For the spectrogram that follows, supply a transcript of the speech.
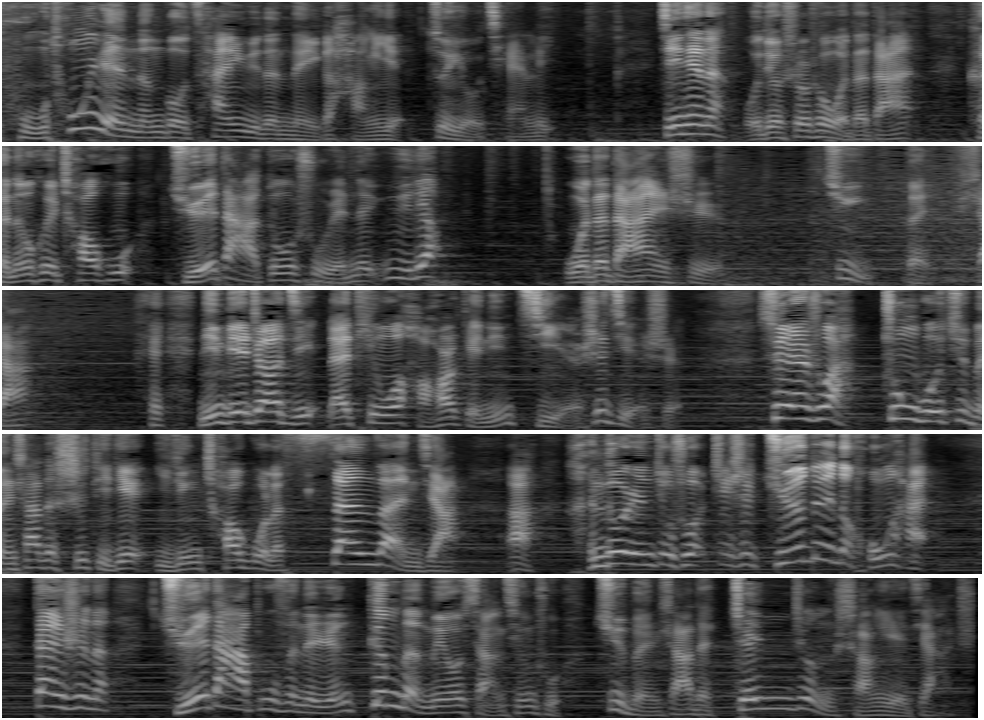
普通人能够参与的哪个行业最有潜力？今天呢，我就说说我的答案，可能会超乎绝大多数人的预料。我的答案是剧本杀。嘿，您别着急，来听我好好给您解释解释。虽然说啊，中国剧本杀的实体店已经超过了三万家啊，很多人就说这是绝对的红海，但是呢，绝大部分的人根本没有想清楚剧本杀的真正商业价值。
